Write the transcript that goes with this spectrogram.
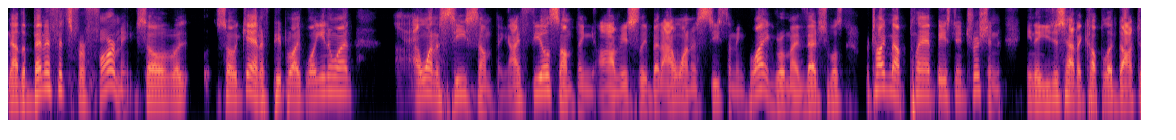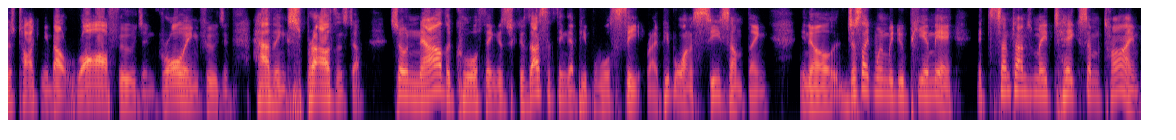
Now the benefits for farming. So so again, if people are like, well, you know what, I want to see something. I feel something, obviously, but I want to see something. Why grow my vegetables? We're talking about plant based nutrition. You know, you just had a couple of doctors talking about raw foods and growing foods and having sprouts and stuff. So now the cool thing is because that's the thing that people will see, right? People want to see something, you know, just like when we do PMA, it sometimes may take some time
